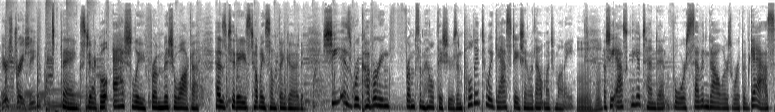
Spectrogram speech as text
Here's Traci. Thanks, Jack. Well, Ashley from Mishawaka has today's Tell Me Something Good. She is recovering from some health issues and pulled into a gas station without much money. Now, she asked the attendant for $7 worth of gas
